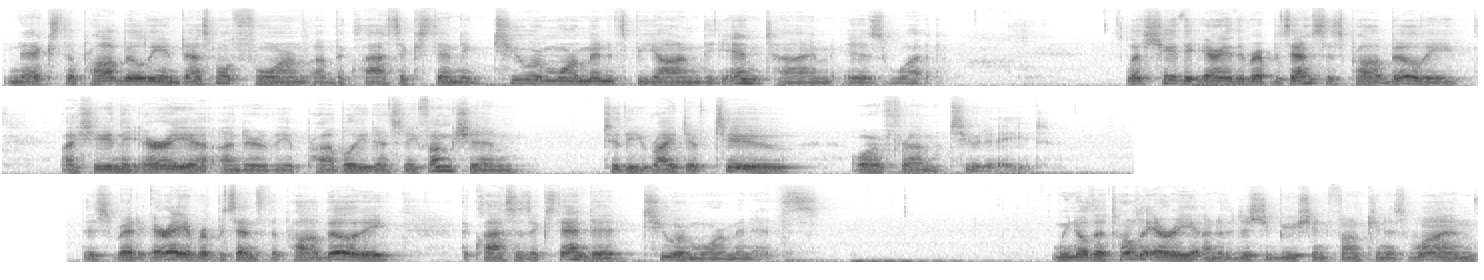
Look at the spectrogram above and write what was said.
Next, the probability in decimal form of the class extending two or more minutes beyond the end time is what? Let's shade the area that represents this probability by shading the area under the probability density function to the right of 2 or from 2 to 8. This red area represents the probability the class is extended two or more minutes. We know the total area under the distribution function is 1,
